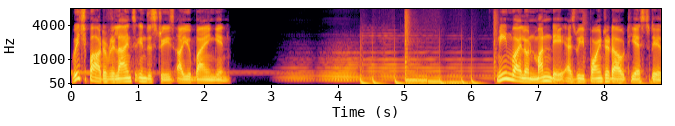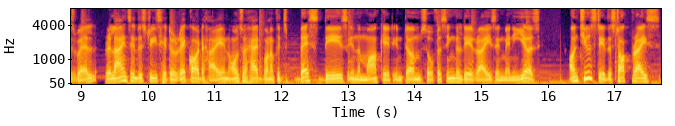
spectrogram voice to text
Which part of Reliance Industries are you buying in? Meanwhile, on Monday, as we pointed out yesterday as well, Reliance Industries hit a record high and also had one of its best days in the market in terms of a single day rise in many years. On Tuesday, the stock price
